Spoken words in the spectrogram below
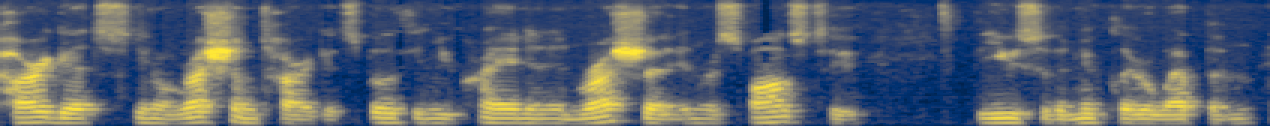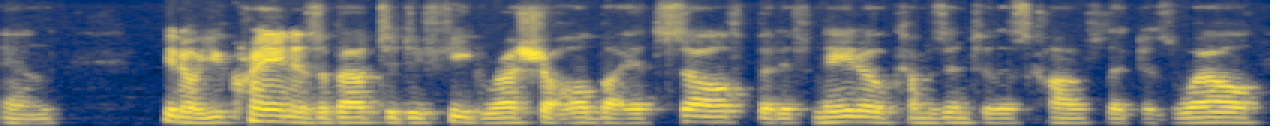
targets, you know, Russian targets, both in Ukraine and in Russia, in response to the use of a nuclear weapon. And, you know, Ukraine is about to defeat Russia all by itself, but if NATO comes into this conflict as well,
